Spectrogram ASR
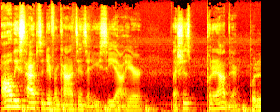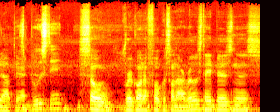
all these types of different contents that you see out here, let's just put it out there. Put it out there. Let's boost it. So we're going to focus on our real estate business.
